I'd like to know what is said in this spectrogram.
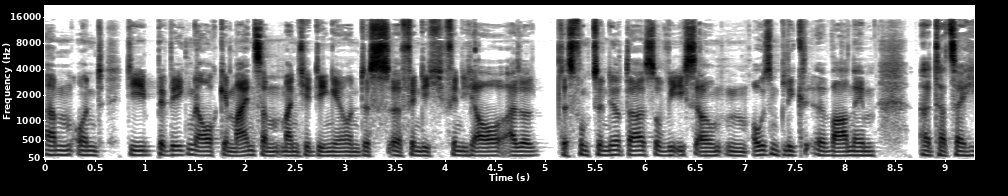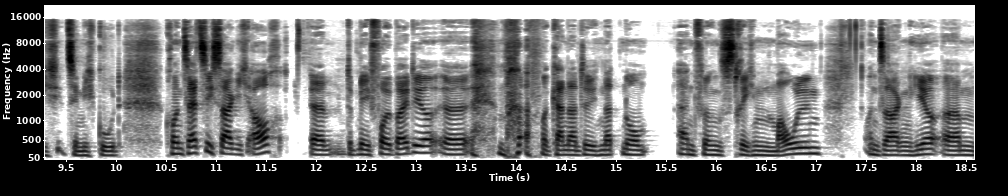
ähm, und die bewegen auch gemeinsam manche Dinge und das äh, finde ich, finde ich auch, also das funktioniert da, so wie ich es im Außenblick äh, wahrnehme, äh, tatsächlich ziemlich gut. Grundsätzlich sage ich auch, äh, da bin ich voll bei dir, äh, man kann natürlich nicht nur Anführungsstrichen maulen und sagen, hier, ähm,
